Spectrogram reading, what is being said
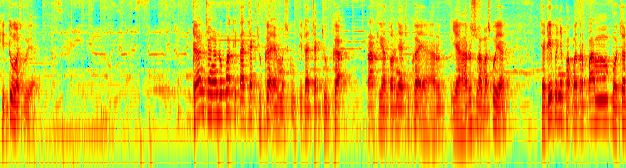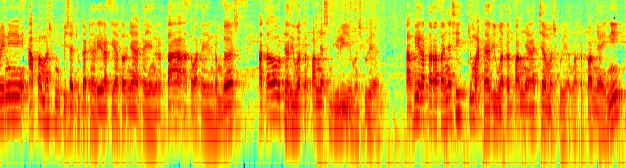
Gitu masku ya. Dan jangan lupa kita cek juga ya masku kita cek juga radiatornya juga ya harus ya haruslah masku ya jadi penyebab water pump bocor ini apa masku? Bisa juga dari radiatornya ada yang retak atau ada yang rembes atau dari water pumpnya sendiri ya masku ya. Tapi rata-ratanya sih cuma dari water pumpnya aja masku ya. Water pumpnya ini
